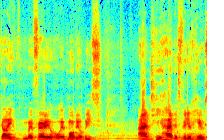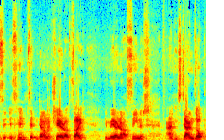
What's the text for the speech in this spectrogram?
guy very overweight, morbidly obese, and he had this video. He was it's him sitting down in a chair outside. You may or not seen it, and he stands up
